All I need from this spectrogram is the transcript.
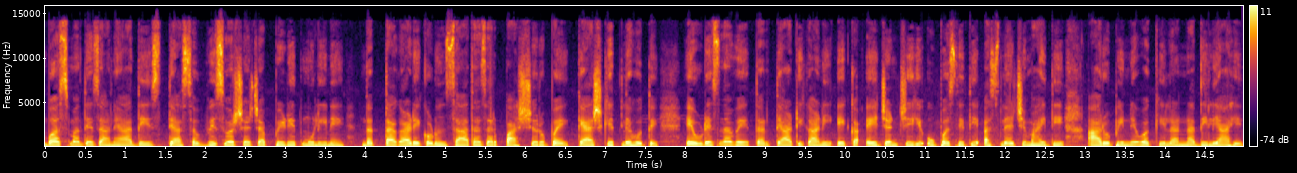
बसमध्ये जाण्याआधीच त्या सव्वीस वर्षाच्या पीडित मुलीने दत्ता गाडेकडून सात हजार पाचशे रुपये कॅश घेतले होते. एवढेच नव्हे तर त्या ठिकाणी एका एजंटचीही उपस्थिती असल्याची माहिती आरोपीने वकिलांना दिली आहे.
